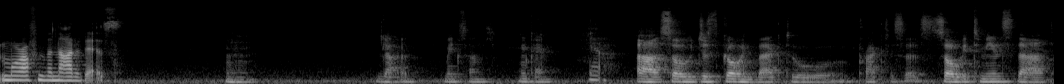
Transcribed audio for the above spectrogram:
more often than not it is. Mm-hmm. got it makes sense. Okay. Yeah. Uh, so just going back to practices, so it means that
